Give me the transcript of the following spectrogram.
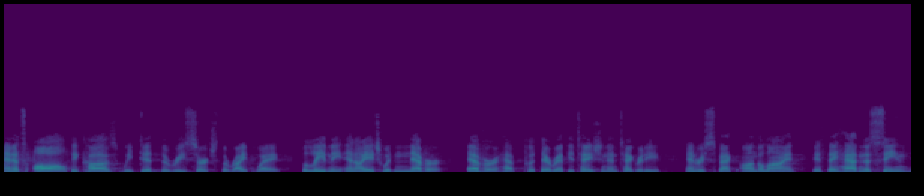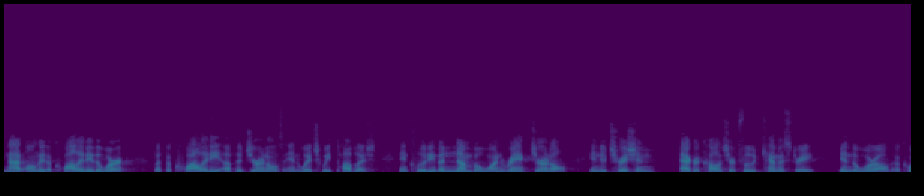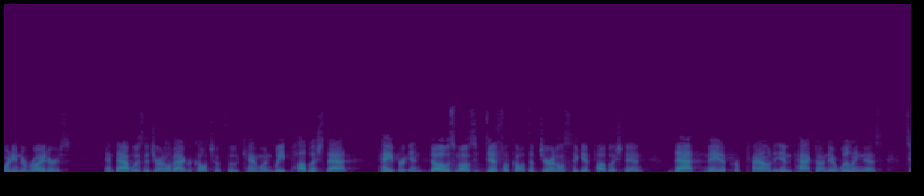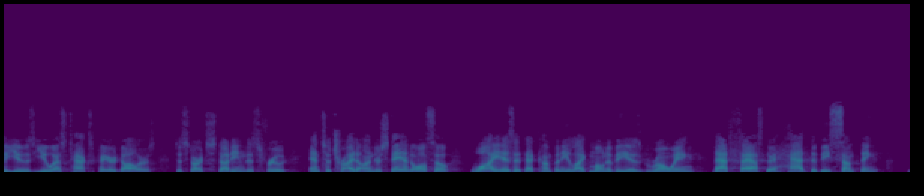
And it's all because we did the research the right way. Believe me, NIH would never, ever have put their reputation, integrity, and respect on the line if they hadn't have seen not only the quality of the work, but the quality of the journals in which we published, including the number one ranked journal in nutrition, agriculture, food chemistry in the world, according to Reuters. And that was the Journal of Agricultural Food Chem. When we published that paper in those most difficult of journals to get published in, that made a profound impact on their willingness to use U.S. taxpayer dollars to start studying this fruit and to try to understand also why is it that company like MonaVie is growing that fast? There had to be something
